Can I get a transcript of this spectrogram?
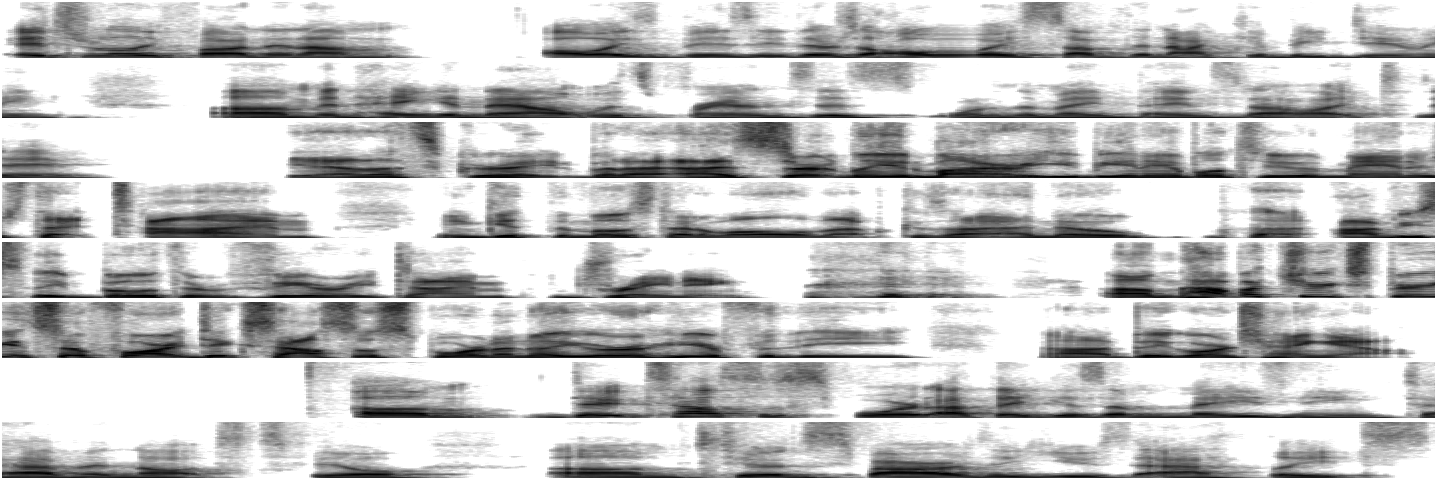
it's really fun and I'm always busy. There's always something I could be doing. Um, and hanging out with friends is one of the main things that I like to do. Yeah, that's great. But I, I, certainly admire you being able to manage that time and get the most out of all of that because I, I know obviously both are very time draining. um, how about your experience so far at Dick's House of Sport? I know you were here for the uh, Big Orange Hangout. Um, Dick's House of Sport, I think, is amazing to have in Knoxville um, to inspire the youth athletes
